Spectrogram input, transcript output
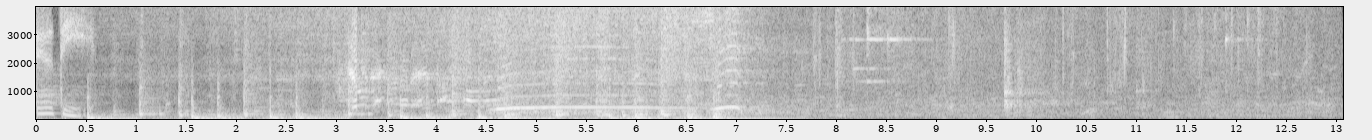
ARD.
